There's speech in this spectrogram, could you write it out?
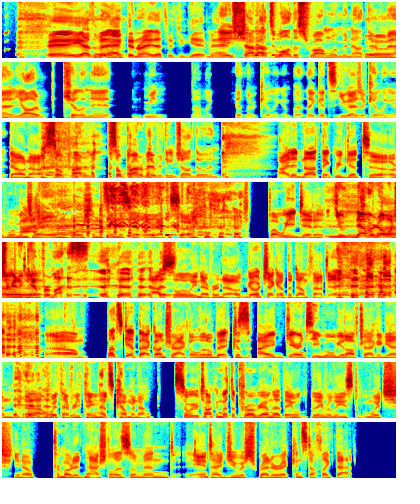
Hey, he hasn't been Uh, acting right. That's what you get, man. Hey, shout out to all the strong women out there, Uh. man. Y'all are killing it. I mean, not like Hitler killing it, but like it's you guys are killing it. No, no. So proud of it. So proud of everything that y'all doing. I did not think we'd get to a women's right and abortions in this Hitler episode, but we did it. You never know what you're gonna uh, get from us. Absolutely never know. Go check out the dumb fountain. um, let's get back on track a little bit because I guarantee we'll get off track again uh, with everything that's coming up. So we were talking about the program that they they released, which you know promoted nationalism and anti-Jewish rhetoric and stuff like that.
